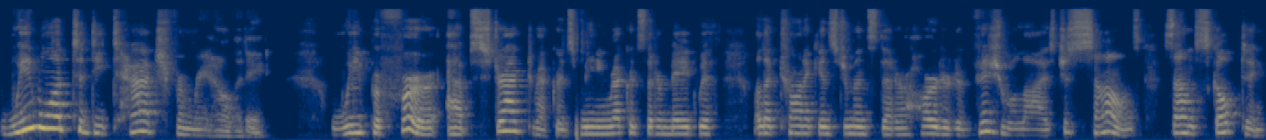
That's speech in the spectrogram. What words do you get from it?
we want to detach from reality we prefer abstract records, meaning records that are made with electronic instruments that are harder to visualize, just sounds, sound sculpting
